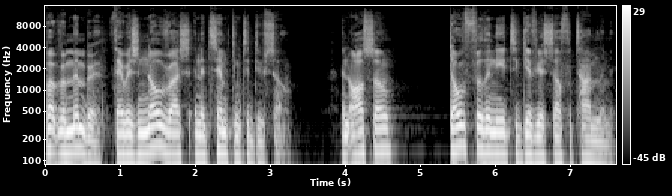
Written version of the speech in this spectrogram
but remember there is no rush in attempting to do so. And also, don't feel the need to give yourself a time limit.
